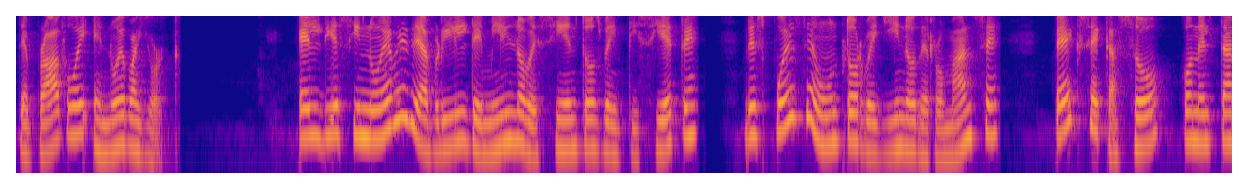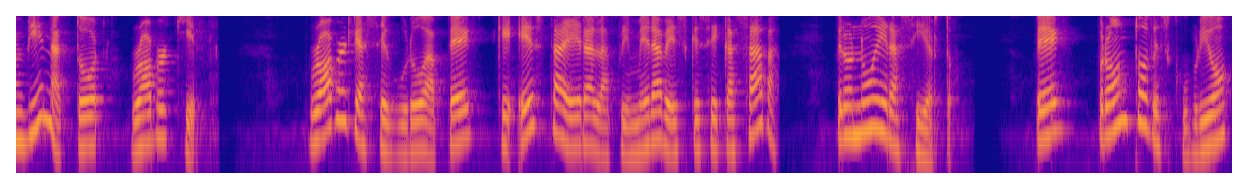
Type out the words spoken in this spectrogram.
de Broadway en Nueva York. El 19 de abril de 1927, después de un torbellino de romance, Peck se casó con el también actor Robert Keith. Robert le aseguró a Peck que esta era la primera vez que se casaba, pero no era cierto. Peg pronto descubrió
